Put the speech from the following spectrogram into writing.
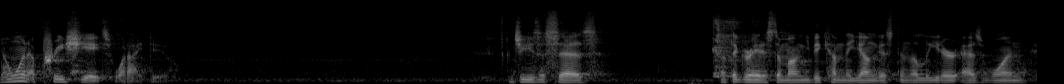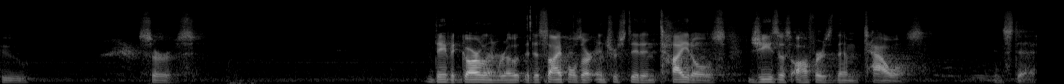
No one appreciates what I do. Jesus says, Let the greatest among you become the youngest, and the leader as one who serves. David Garland wrote, The disciples are interested in titles, Jesus offers them towels instead.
